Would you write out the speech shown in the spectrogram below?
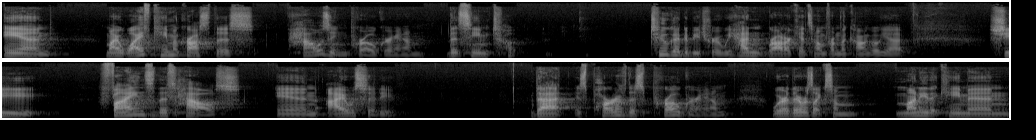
And my wife came across this housing program that seemed to- too good to be true. We hadn't brought our kids home from the Congo yet. She finds this house in Iowa City that is part of this program where there was like some money that came in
